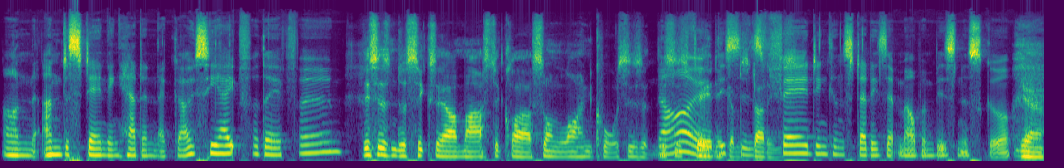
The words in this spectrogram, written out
on understanding how to negotiate for their firm. This isn't a six-hour masterclass online course, is it? This no, is fair this income is studies. fair income studies at Melbourne Business School. Yeah.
